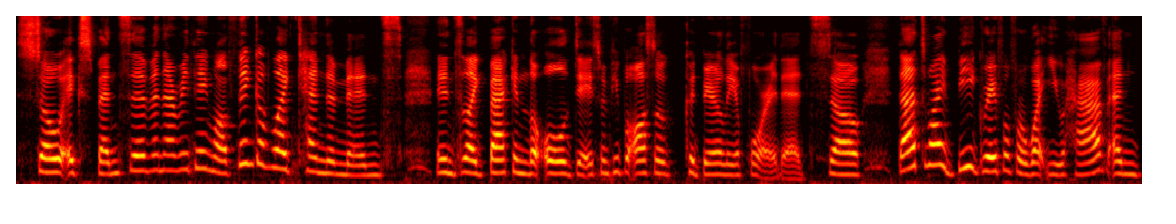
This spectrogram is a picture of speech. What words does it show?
so expensive and everything. Well, think of like tenements. It's like back in the old days when people also could barely afford it. So that's why be grateful for what you have and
